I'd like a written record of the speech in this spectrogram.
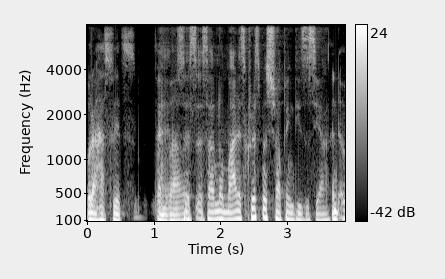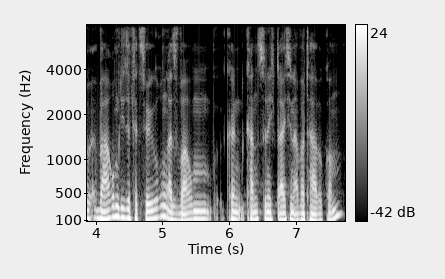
Oder hast du jetzt deine Ware? Es ist, ist ein normales Christmas-Shopping dieses Jahr. Und äh, warum diese Verzögerung? Also warum können, kannst du nicht gleich den Avatar bekommen?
